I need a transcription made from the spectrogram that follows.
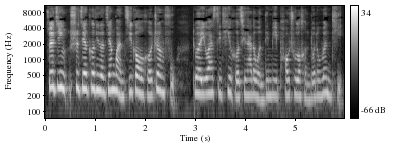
最近，世界各地的监管机构和政府对 USDT 和其他的稳定币抛出了很多的问题，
